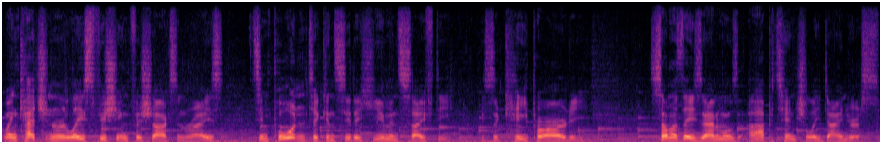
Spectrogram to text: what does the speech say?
When catch and release fishing for sharks and rays, it's important to consider human safety as a key priority. Some of these animals are potentially dangerous.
